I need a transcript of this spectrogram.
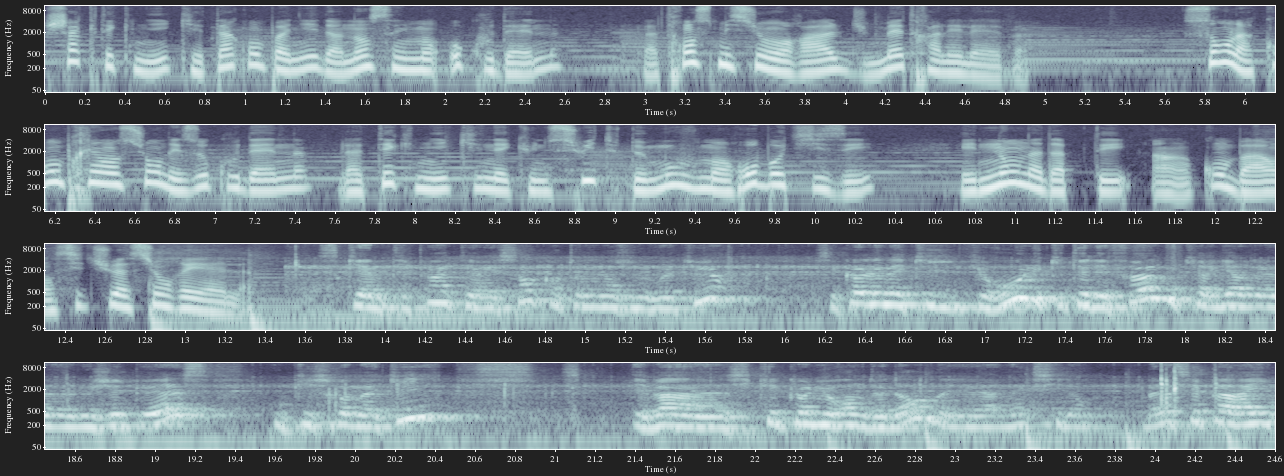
chaque technique est accompagnée d'un enseignement okuden, la transmission orale du maître à l'élève. Sans la compréhension des okuden, la technique n'est qu'une suite de mouvements robotisés et non adaptés à un combat en situation réelle. Ce qui est un petit peu intéressant quand on est dans une voiture, c'est quand le mec qui, qui roule et qui téléphone, qui regarde le, le GPS ou qui se remaquille, et ben si quelqu'un lui rentre dedans, ben, il y a un accident. Ben là c'est pareil,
